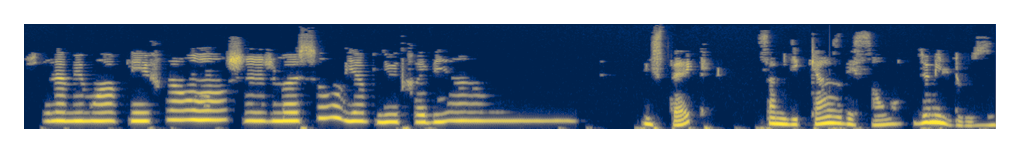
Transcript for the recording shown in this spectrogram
J'ai la mémoire qui flanche, je me souviens plus très bien. Mistake, samedi 15 décembre 2012.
